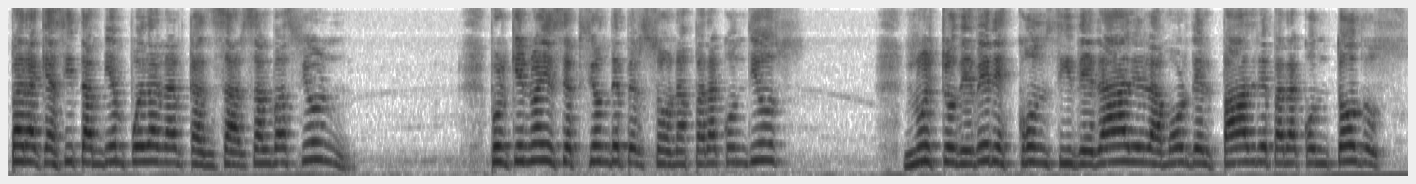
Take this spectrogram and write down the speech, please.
para que así también puedan alcanzar salvación. Porque no hay excepción de personas para con Dios. Nuestro deber es considerar el amor del Padre para con todos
